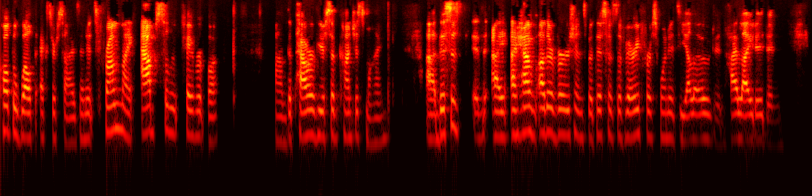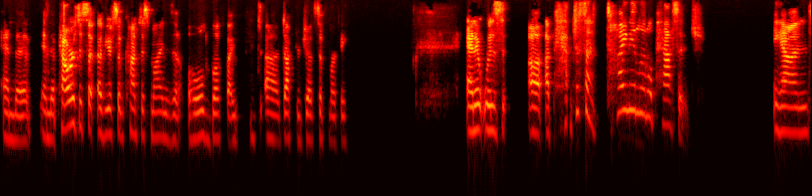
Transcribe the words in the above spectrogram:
called the Wealth Exercise, and it's from my absolute favorite book, um, The Power of Your Subconscious Mind uh, this is, I, I have other versions, but this was the very first one. It's yellowed and highlighted and and the and the powers of your subconscious mind is an old book by uh, Dr. Joseph Murphy. And it was uh, a just a tiny little passage, and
